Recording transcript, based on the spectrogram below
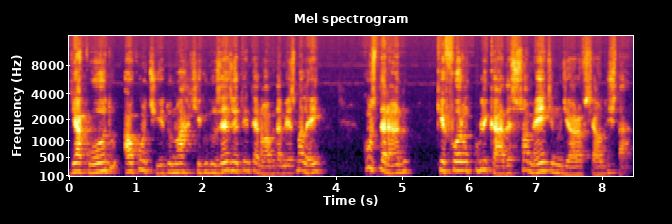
de acordo ao contido no artigo 289 da mesma lei, considerando que foram publicadas somente no Diário Oficial do Estado.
